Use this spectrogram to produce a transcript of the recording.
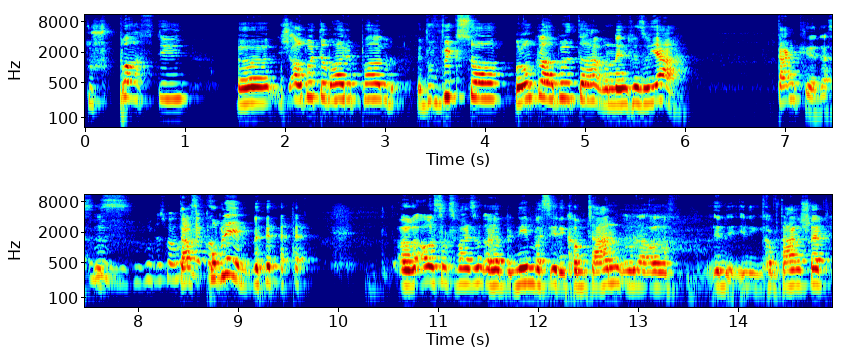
du Spasti, äh, ich arbeite im Heidepark, du Wichser, mein Onkel arbeitet da. Und dann denke ich mir so, ja, danke, das ist Bis man das. Problem. eure Ausdrucksweise und euer Benehmen, was ihr in den Kommentaren oder eure, in, in die Kommentare schreibt,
